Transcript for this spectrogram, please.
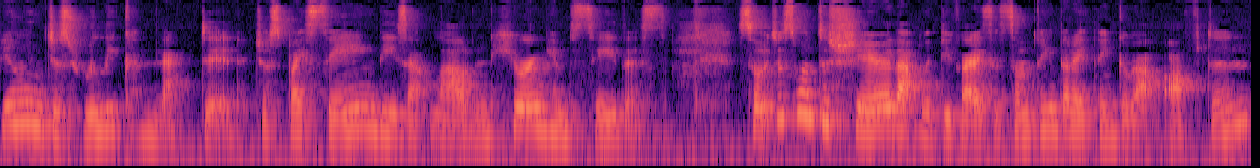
feeling just really connected just by saying these out loud and hearing him say this. So I just want to share that with you guys. It's something that I think about often.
